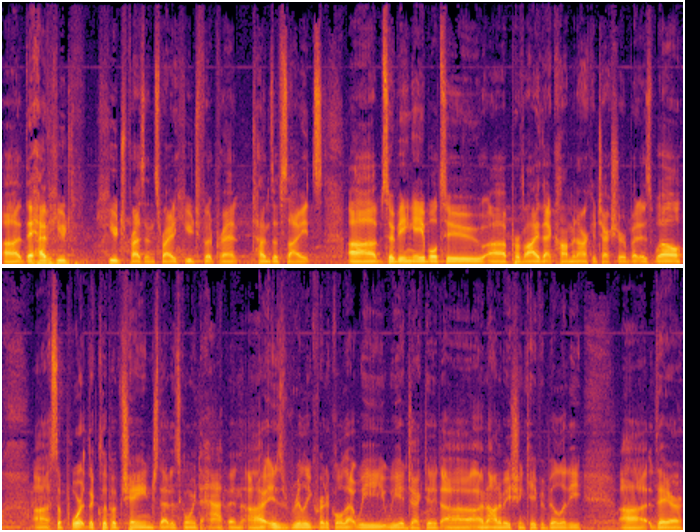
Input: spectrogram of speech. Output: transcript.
Uh, they have huge, huge presence, right? A huge footprint, tons of sites. Uh, so being able to uh, provide that common architecture, but as well uh, support the clip of change that is going to happen, uh, is really critical. That we we injected uh, an automation capability there.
